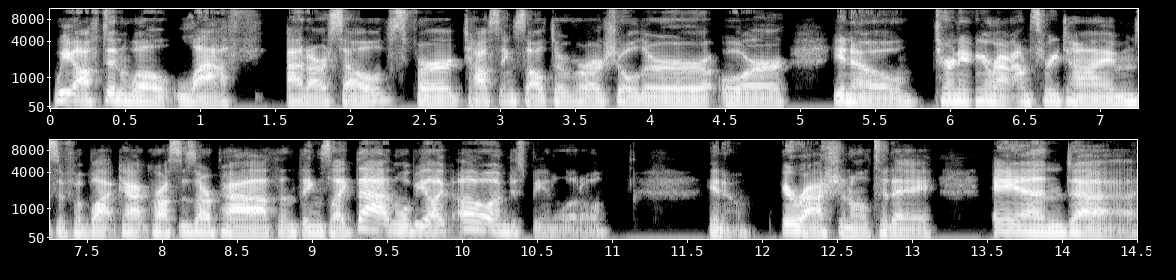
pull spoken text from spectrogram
we often will laugh at ourselves for tossing salt over our shoulder or, you know, turning around three times if a black cat crosses our path and things like that. And we'll be like, oh, I'm just being a little, you know, irrational today. And uh,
